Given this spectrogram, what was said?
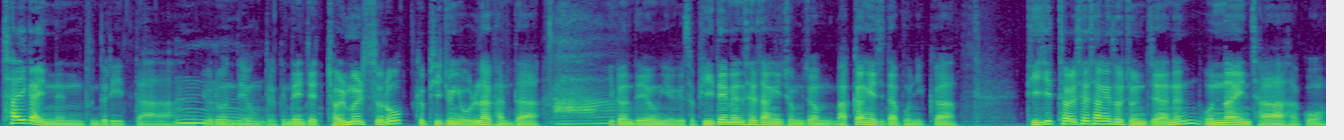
차이가 있는 분들이 있다. 음. 이런 내용들. 근데 이제 젊을수록 그 비중이 올라간다. 아. 이런 내용이에요. 그래서 비대면 세상이 점점 막강해지다 보니까 디지털 세상에서 존재하는 온라인 자아하고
